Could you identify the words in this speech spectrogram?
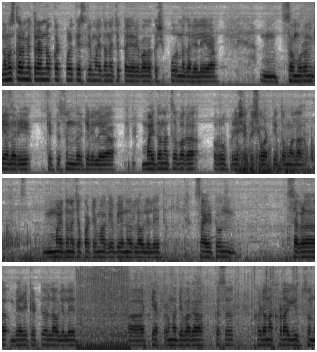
नमस्कार मित्रांनो कटपळ केसरी मैदानाची तयारी बघा कशी पूर्ण झालेली आहे या. समोरून गॅलरी किती सुंदर केलेलं आहे या. मैदानाचं बघा रूपरेषा कशी वाटते तुम्हाला. मैदानाच्या पाठीमागे बॅनर लावलेले आहेत. साईटून सगळं बॅरिकेड लावलेले आहेत. ट्रॅक्टरमध्ये बघा कसं खडा ना खडा इचून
